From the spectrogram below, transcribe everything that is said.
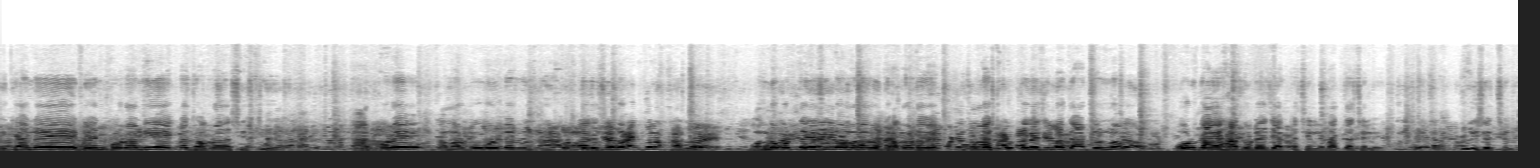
এখানে ড্রেন ফোড়া নিয়ে একটা ঝগড়া সৃষ্টি। তারপরে আমার বউ ওইটা ই করতে গেছিল বন্ধ করতে গেছিল মানে ঝগড়াটা প্রোটেস্ট করতে গেছিল যার জন্য ওর গায়ে হাত উঠেছে একটা ছেলে বাচ্চা ছেলে পুলিশের ছেলে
